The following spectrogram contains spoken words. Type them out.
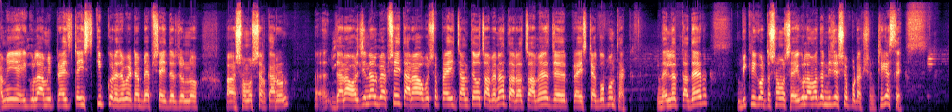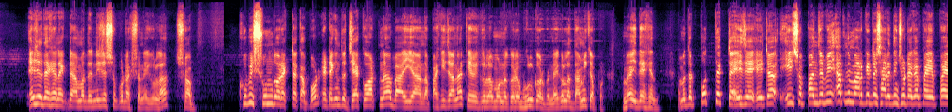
আমি এইগুলো আমি প্রাইসটা স্কিপ করে যাব এটা ব্যবসায়ীদের জন্য সমস্যার কারণ। যারা অরিজিনাল ব্যবসায়ী তারা অবশ্য প্রাইস জানতেও চাবে না তারা চাবে যে প্রাইসটা গোপন থাক। নাহলে তাদের বিক্রি করতে সমস্যা, এগুলো আমাদের নিজস্ব প্রোডাকশন ঠিক আছে? এই যে দেখেন একটা আমাদের নিজস্ব প্রোডাকশন এগুলা সব। খুবই সুন্দর একটা কাপড়, এটা কিন্তু জ্যাকওয়াট না বা ইয়া না পাখি জানা কেউ এগুলো মনে করে ভুল করবে না, এগুলো দামি কাপড়। ভাই, দেখেন, আমাদের প্রত্যেকটা, এই যে এটা, এইসব পাঞ্জাবি আপনি মার্কেটে সাড়ে তিনশো টাকা পাই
